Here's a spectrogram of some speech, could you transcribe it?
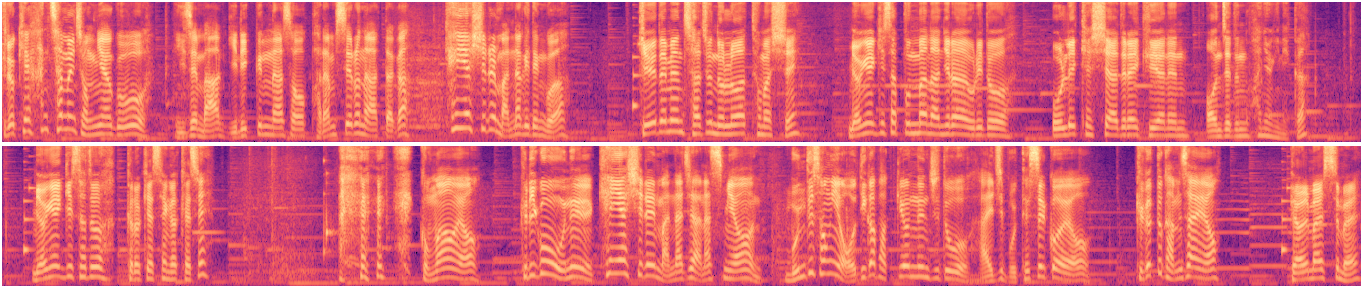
그렇게 한참을 정리하고 이제 막 일이 끝나서 바람 쐬러 나왔다가 케이아 씨를 만나게 된 거야. 기회 되면 자주 놀러와 토마 씨. 명예 기사뿐만 아니라 우리도 올리케시 아들의 귀환은 언제든 환영이니까. 명예 기사도 그렇게 생각하지? 고마워요. 그리고 오늘 케이아 씨를 만나지 않았으면 몬드성이 어디가 바뀌었는지도 알지 못했을 거예요. 그것도 감사해요. 별 말씀을.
